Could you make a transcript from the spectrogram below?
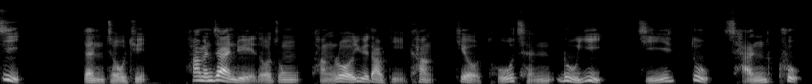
冀等州郡，他们在掠夺中，倘若遇到抵抗，就屠城戮邑，极度残酷。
